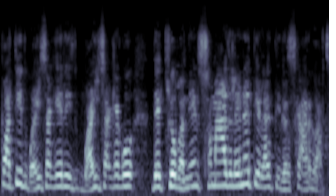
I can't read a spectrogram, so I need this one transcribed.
पतित भइसके भइसकेको देखियो भनेदेखि समाजले नै त्यसलाई तिरस्कार गर्छ।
